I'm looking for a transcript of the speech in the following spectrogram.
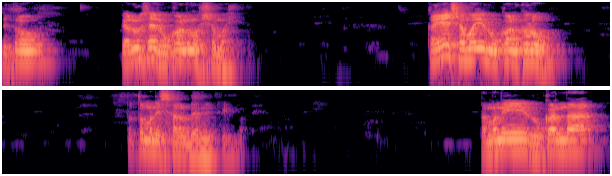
મિત્રો, પહેલું છે રોકાણનો સમય. કયા સમયે રોકાણ કરો? તો તમને સારો બેનિફિટ મળે. તમને રોકાણના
